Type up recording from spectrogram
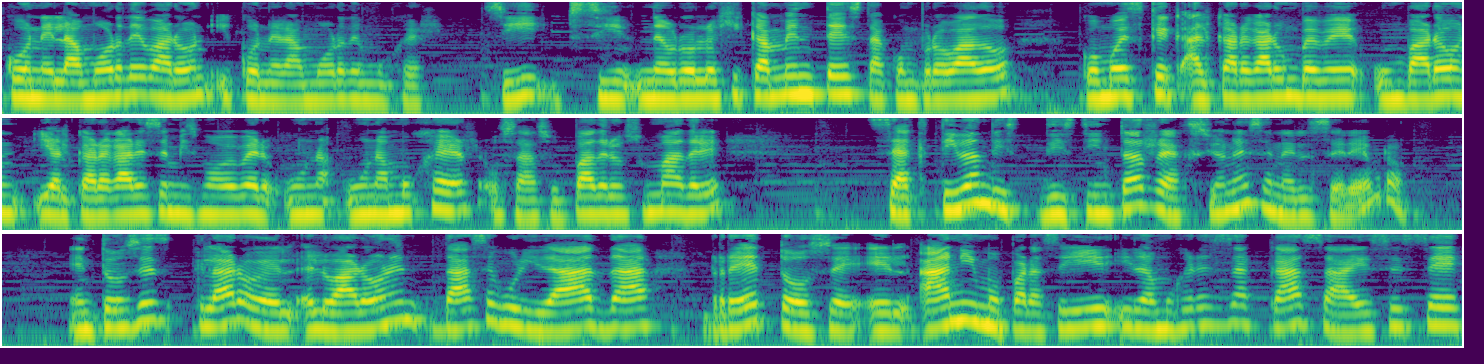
con el amor de varón y con el amor de mujer. ¿sí? Si neurológicamente está comprobado cómo es que al cargar un bebé un varón y al cargar ese mismo bebé una, una mujer, o sea, su padre o su madre, se activan distintas reacciones en el cerebro. Entonces, claro, el, varón da seguridad, da retos, eh, el ánimo para seguir, y la mujer es esa casa, es ese,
